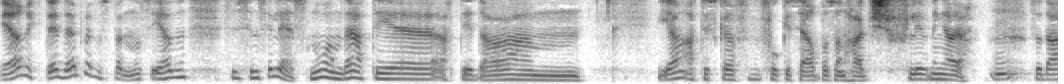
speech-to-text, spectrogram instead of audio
Ja, riktig. Det ble spennende å si. Jeg syns jeg leste noe om det, at de, at de da um, ja, at de skal fokusere på sånn hajj-flyvninger, ja. Mm. Så da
